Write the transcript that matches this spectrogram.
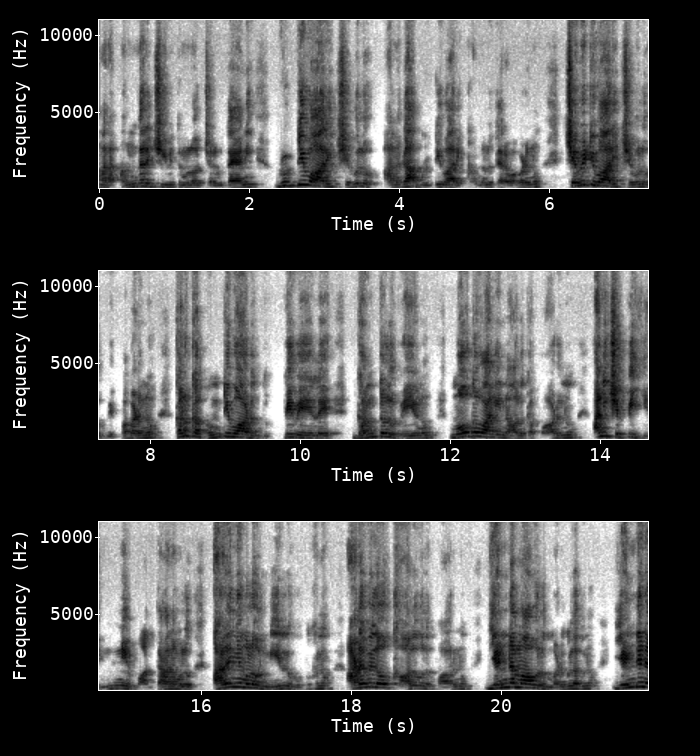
మన అందరి జీవితంలో జరుగుతాయని గుడ్డివారి చెవులు అనగా గుడ్డివారి కన్నులు తెరవబడును చెవిటి వారి చెవులు విప్పబడును కనుక కుంటివాడు దుప్పివేలే గంతులు వేయును మోగవాణి నాలుక పాడును అని చెప్పి ఎన్ని వాగ్దానములు అరణ్యములో నీళ్ళు ఉపుకును అడవిలో కాలువలు పారును ఎండమావులు మడుగులగును ఎండిన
